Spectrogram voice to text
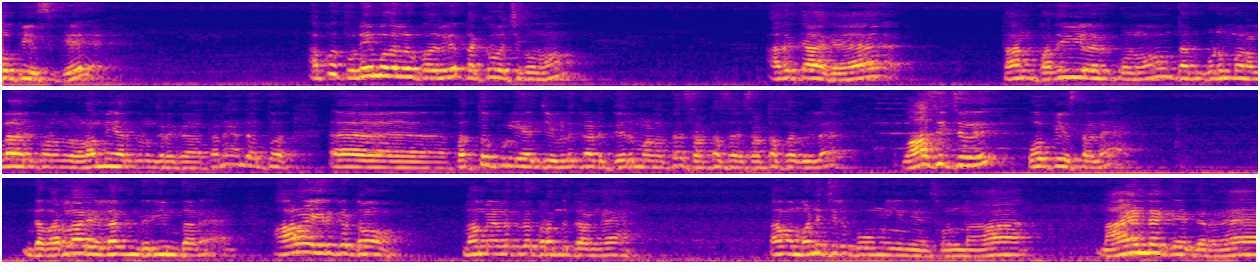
ஓபிஎஸ்க்கு. அப்போ துணை முதல்வர் பதவியை தக்க வச்சுக்கணும். அதுக்காக தான் பதவியில் இருக்கணும் தன் குடும்பம் நல்லா இருக்கணும் வளமையாக இருக்கணுங்கிறக்காக தானே அந்த பத்து புள்ளி அஞ்சு விழுக்காடு தீர்மானத்தை சட்ட சட்டசபையில் வாசித்தது ஓபிஎஸ் தானே. இந்த வரலாறு எல்லாருக்கும் தெரியும் தானே. ஆனால் இருக்கட்டும் நம்ம இடத்துல பிறந்துட்டாங்க. நாம் மன்னிச்சுட்டு போவீங்க சொன்னால் நான் என்ன கேட்குறேன்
